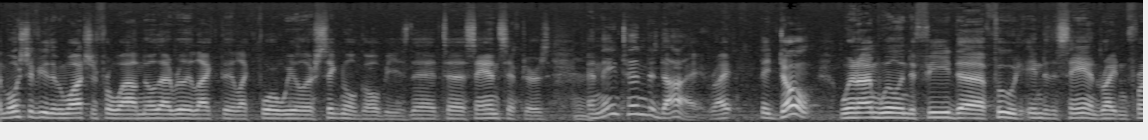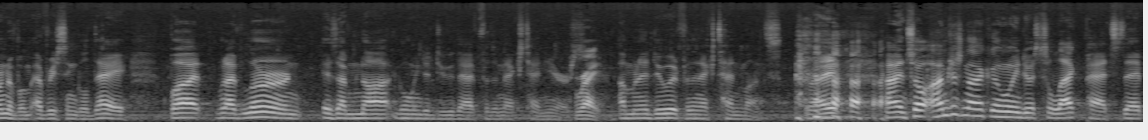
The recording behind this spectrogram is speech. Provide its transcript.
uh, most of you that have been watching for a while know that I really like the like four wheeler signal gobies, that uh, sand sifters, Mm. and they tend to die, right? They don't when I'm willing to feed uh, food into the sand right in front of them every single day. But what I've learned is I'm not going to do that for the next 10 years. Right. I'm going to do it for the next 10 months, right? and so I'm just not going to select pets that,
